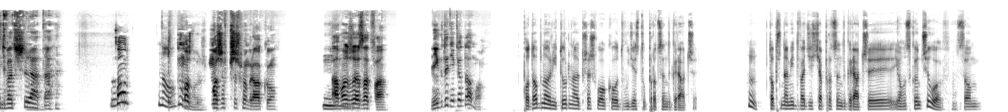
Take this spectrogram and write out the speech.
2-3 lata. No, no. Może, może w przyszłym roku, a mm. może za dwa. Nigdy nie wiadomo. Podobno Returnal przeszło około 20% graczy. Hm, to przynajmniej 20% graczy ją skończyło. Są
